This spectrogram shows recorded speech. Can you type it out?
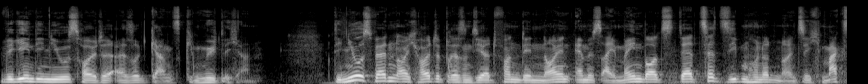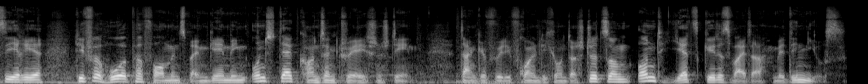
wir gehen die News heute also ganz gemütlich an. Die News werden euch heute präsentiert von den neuen MSI Mainboards der Z790 Max Serie, die für hohe Performance beim Gaming und der Content Creation stehen. Danke für die freundliche Unterstützung und jetzt geht es weiter mit den News.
